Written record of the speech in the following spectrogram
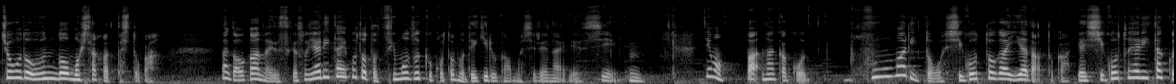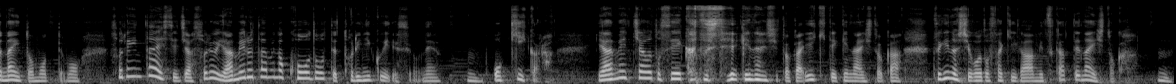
ちょうど運動もしたかったしとかなんかわかんないですけどそのやりたいことと紐づくこともできるかもしれないですし、うん、でもばなんかこうふんわりと仕事が嫌だとかいや仕事やりたくないと思ってもそれに対してじゃあそれをやめるための行動って取りにくいですよね、うん、大きいから。やめちゃうと生活していけないしとか生きていけないしとか次の仕事先が見つかってないしとか、うん、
